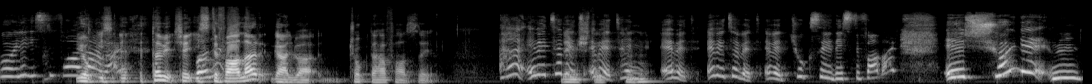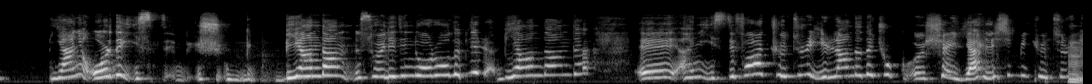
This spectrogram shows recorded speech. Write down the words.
böyle istifalar Yok, is- var. E, tabii şey Bana... istifalar galiba çok daha fazla. Ha evet evet demiştim. evet hani evet evet evet evet çok sayıda istifa var. E, şöyle yani orada bir yandan söylediğin doğru olabilir. Bir yandan da e, hani istifa kültürü İrlanda'da çok e, şey yerleşik bir kültür. Hmm.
